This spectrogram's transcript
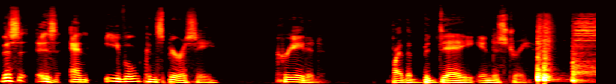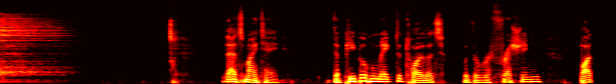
this is an evil conspiracy created by the bidet industry. That's my take. The people who make the toilets with the refreshing butt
